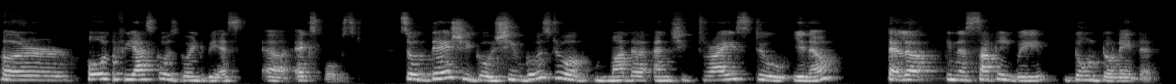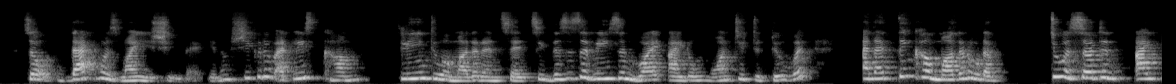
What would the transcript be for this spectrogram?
Her whole fiasco is going to be es- uh, exposed. So there she goes. She goes to her mother and she tries to, you know, tell her in a subtle way, don't donate it. So that was my issue there. You know, she could have at least come clean to her mother and said, see, this is the reason why I don't want you to do it. And I think her mother would have, to a certain, I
